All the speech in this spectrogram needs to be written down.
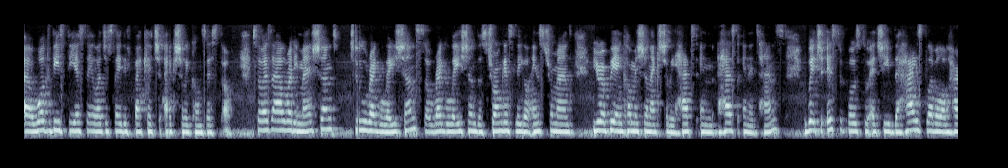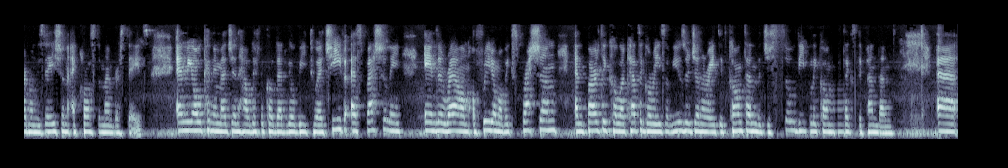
uh, what this DSA legislative package actually consists of. So, as I already already mentioned two regulations. So regulation, the strongest legal instrument European Commission actually has in has in its hands, which is supposed to achieve the highest level of harmonization across the member states. And we all can imagine how difficult that will be to achieve, especially in the realm of freedom of expression and particular categories of user-generated content, which is so deeply context dependent. Uh,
